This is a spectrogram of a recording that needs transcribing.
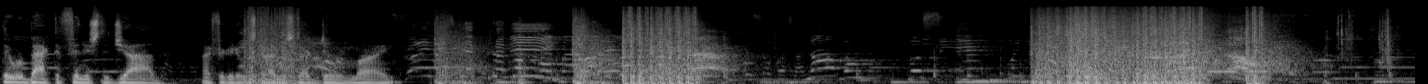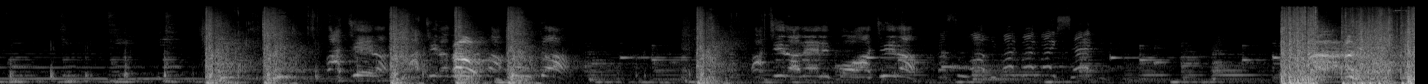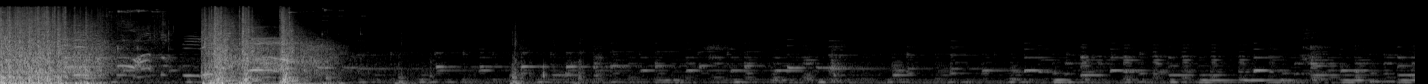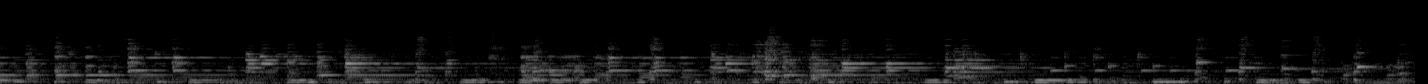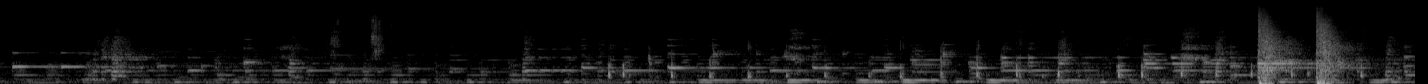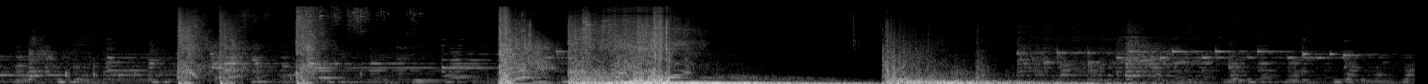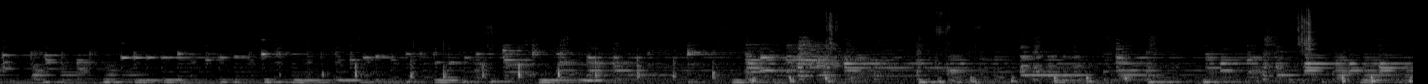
They were back to finish the job. I figured it was time to start doing mine. Atira! Tá suave, vai, vai, vai, segue!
